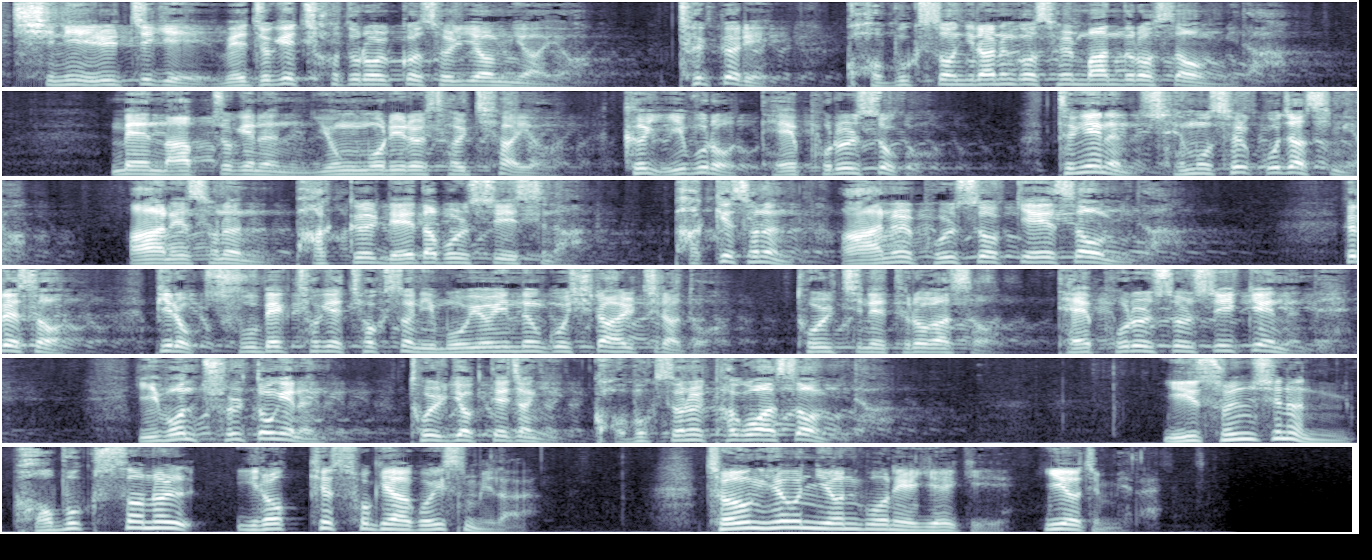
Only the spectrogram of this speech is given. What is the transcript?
신이 일찍이 외적이 쳐들어올 것을 염려하여 특별히 거북선이라는 것을 만들어 싸웁니다. 맨 앞쪽에는 용머리를 설치하여 그 입으로 대포를 쏘고 등에는 쇠못을 꽂았으며 안에서는 밖을 내다볼 수 있으나 밖에서는 안을 볼 수 없게 싸웁니다. 그래서 비록 수백 척의 적선이 모여 있는 곳이라 할지라도 돌진에 들어가서 대포를 쏠 수 있게 했는데 이번 출동에는 돌격대장이 거북선을 타고 왔사옵니다. 이순신은 거북선을 이렇게 소개하고 있습니다. 정혜운 연구원의 얘기 이어집니다.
